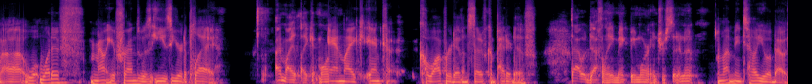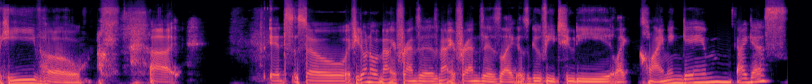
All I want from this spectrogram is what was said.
Uh, wh- what if Mount Your Friends was easier to play I might like it more. and like and co- cooperative instead of competitive? That would definitely make me more interested in it. let me tell you about Heave Ho. uh, it's so if you don't know what Mount Your Friends is, Mount Your Friends is like this goofy 2D like climbing game, I guess.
